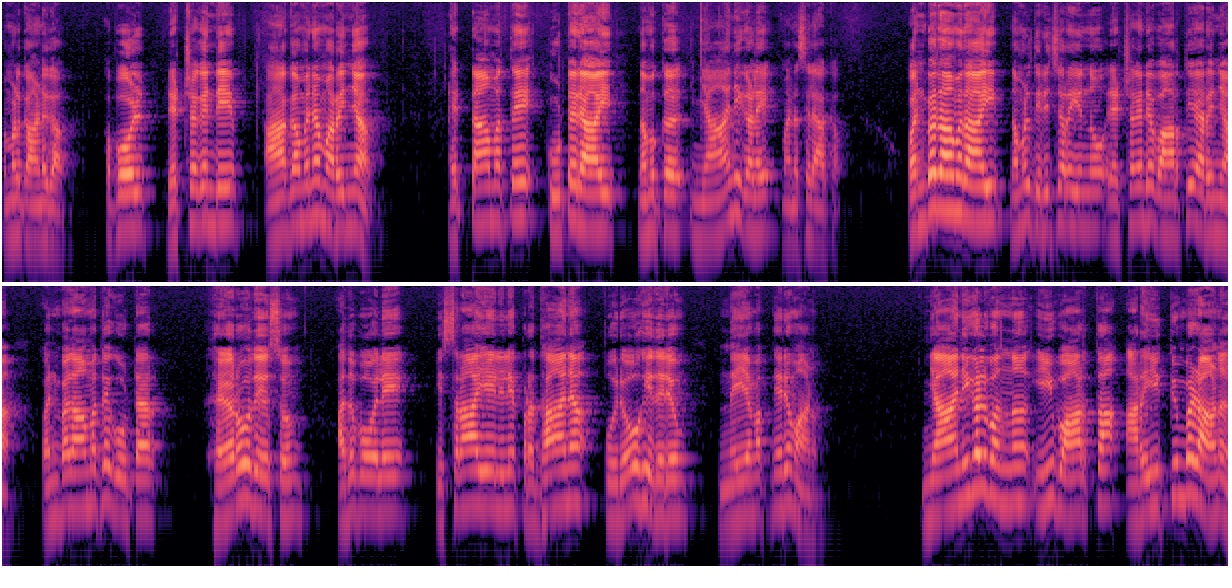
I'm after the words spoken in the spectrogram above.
നമ്മൾ കാണുക. അപ്പോൾ രക്ഷകന്റെ ആഗമനം അറിഞ്ഞ എട്ടാമത്തെ കൂട്ടരായി നമുക്ക് ജ്ഞാനികളെ മനസ്സിലാക്കാം. ഒൻപതാമതായി നമ്മൾ തിരിച്ചറിയുന്നു രക്ഷകന്റെ വാർത്ത അറിഞ്ഞ ഒൻപതാമത്തെ കൂട്ടർ ഹെറോദേസും അതുപോലെ ഇസ്രായേലിലെ പ്രധാന പുരോഹിതരും നിയമജ്ഞരുമാണ്. ജ്ഞാനികൾ വന്ന് ഈ വാർത്ത അറിയിക്കുമ്പോഴാണ്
